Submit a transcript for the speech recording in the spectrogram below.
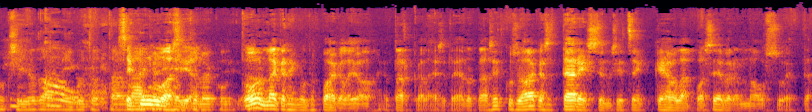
Onko se jotain niinku Kauheeta. tota, Se kuuluu asiaan. On lääkärihenkilökunta paikalla joo, ja tarkkailee sitä. Ja tota, sitten kun se on aikaisemmin tärissyt, niin sitten sen kehonlämpö on sen verran noussut, että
